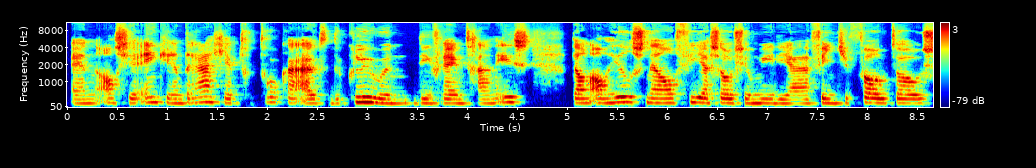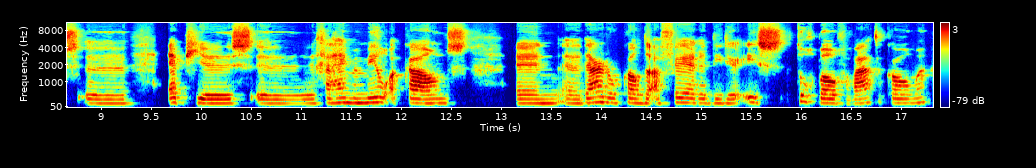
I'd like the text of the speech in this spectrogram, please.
En als je één keer een draadje hebt getrokken uit de kluwen die vreemdgaan is, dan al heel snel via social media vind je foto's, uh, appjes, uh, geheime mailaccounts. En uh, daardoor kan de affaire die er is toch boven water komen.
